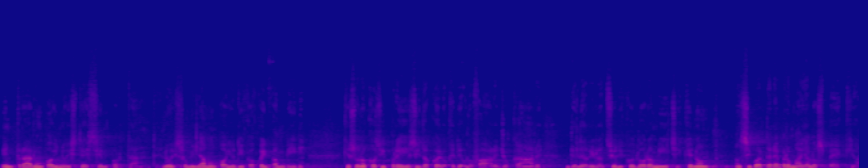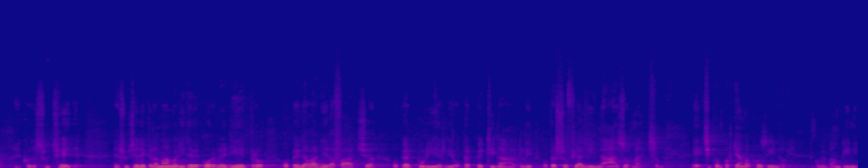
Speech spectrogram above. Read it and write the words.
Entrare un po' in noi stessi è importante. Noi somigliamo un po', io dico, a quei bambini che sono così presi da quello che devono fare, giocare, delle relazioni con i loro amici, che non, non si guarderebbero mai allo specchio. E cosa succede? E succede che la mamma gli deve correre dietro o per lavargli la faccia o per pulirli o per pettinarli o per soffiargli il naso, ma insomma, e ci comportiamo così noi, come bambini,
